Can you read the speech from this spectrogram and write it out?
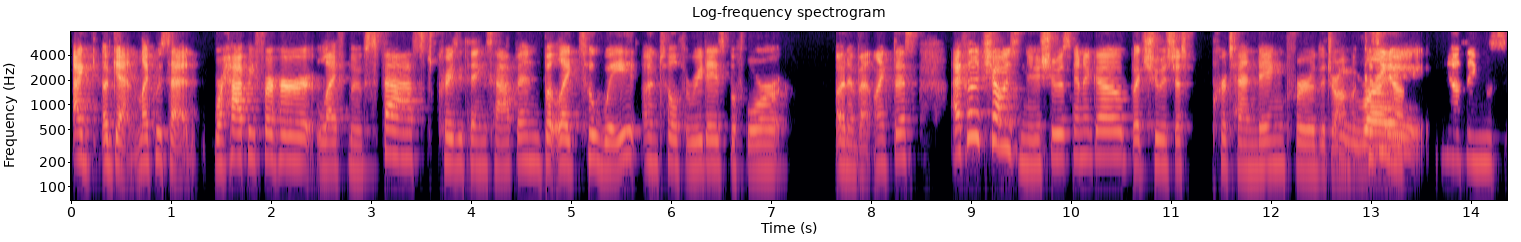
I again, like we said, we're happy for her. Life moves fast, crazy things happen, but like to wait until 3 days before an event like this, I feel like she always knew she was going to go, but she was just pretending for the drama because right. you know, you know things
